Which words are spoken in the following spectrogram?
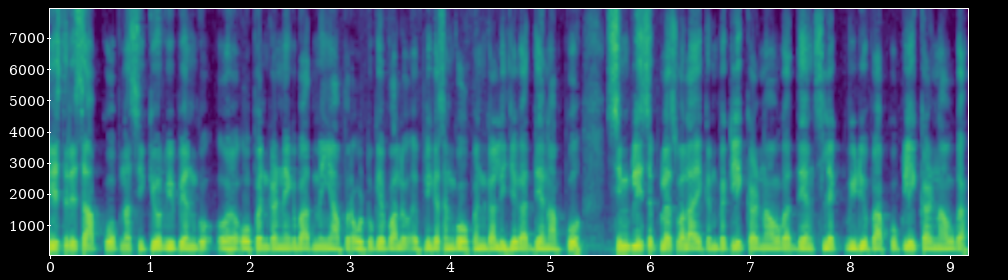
इस तरह से आपको अपना सिक्योर वीपीएन को ओपन करने के बाद में यहाँ पर ऑटो कैप वाले एप्लीकेशन को ओपन कर लीजिएगा। देन आपको सिंपली से प्लस वाला आइकन पर क्लिक करना होगा। देन सेलेक्ट वीडियो पर आपको क्लिक करना होगा।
